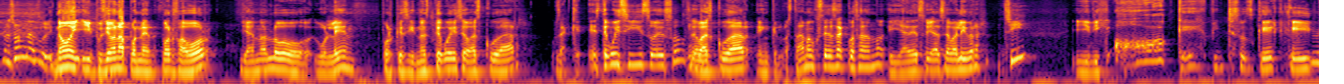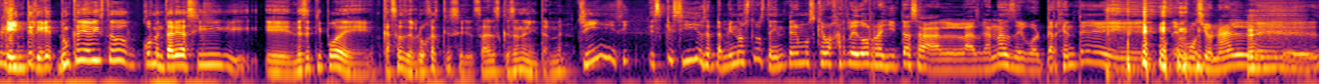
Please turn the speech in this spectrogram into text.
personas, güey. No, y, pusieron a poner, por favor, ya no lo boleen, porque si no este güey se va a escudar. O sea, que este güey sí hizo eso, se va a escudar en que lo están ustedes acosando y ya de eso ya se va a librar. Sí, y dije, oh, qué pinches, qué, qué, qué inteligente. Nunca había visto un comentario así eh, en ese tipo de casas de brujas que se, sabes que es en el internet. Sí, sí, es que sí, o sea, también nosotros también tenemos que bajarle dos rayitas a las ganas de golpear gente eh, emocional. Eh.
